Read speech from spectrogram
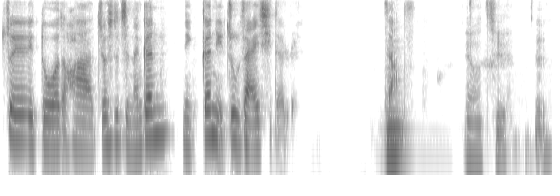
最多的话就是只能跟你跟你住在一起的人，这样子。嗯、了解，嗯，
